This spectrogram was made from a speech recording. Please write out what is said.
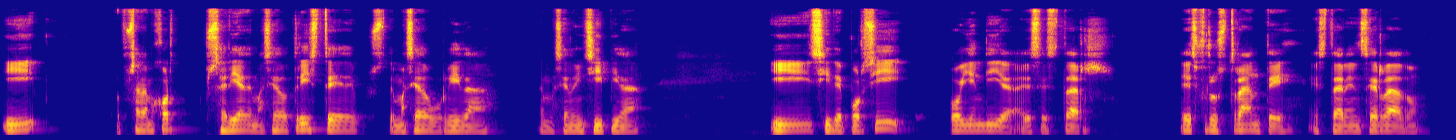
Y pues, a lo mejor sería demasiado triste, pues, demasiado aburrida, demasiado insípida. Y si de por sí hoy en día es estar, es frustrante estar encerrado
